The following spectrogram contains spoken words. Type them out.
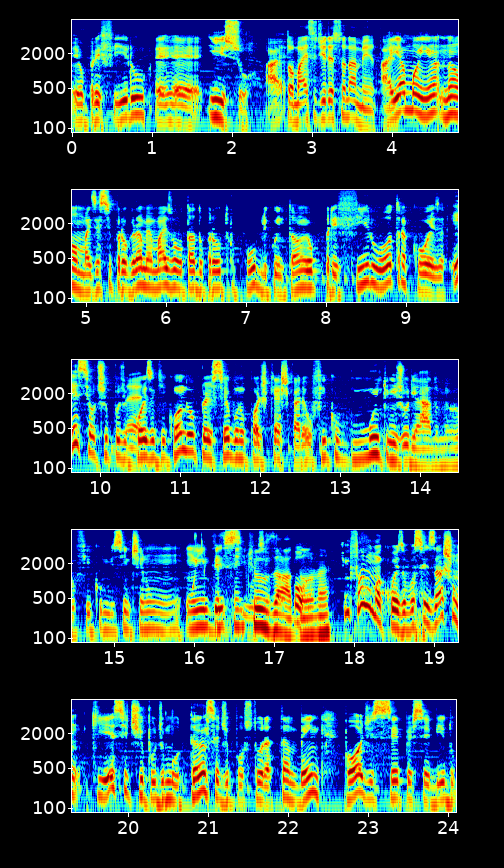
eu prefiro é, isso. Tomar esse direcionamento. Aí né? amanhã, não, mas esse programa é mais voltado para outro público, então eu prefiro outra coisa. Esse é o tipo de é. coisa que quando eu percebo no podcast, cara, eu fico muito injuriado, meu. Eu fico me sentindo um, um imbecil. Se sente assim, usado, Pô, né? Me fala uma coisa, vocês acham que esse tipo de mudança de postura também pode ser percebido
